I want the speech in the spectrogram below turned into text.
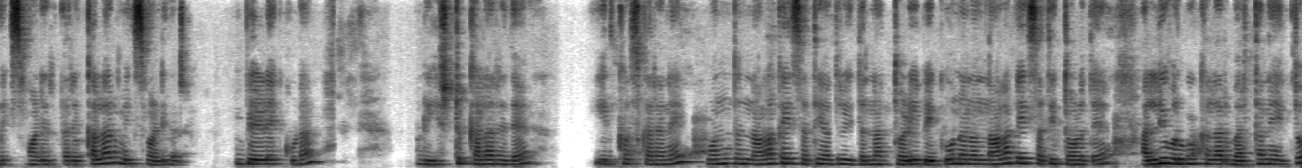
ಮಿಕ್ಸ್ ಮಾಡಿರ್ತಾರೆ. ಕಲರ್ ಮಿಕ್ಸ್ ಮಾಡಿದ್ದಾರೆ. ಬೇಳೆ ಕೂಡ. ನೋಡಿ, ಎಷ್ಟು ಕಲರ್ ಇದೆ. ಇದಕ್ಕೋಸ್ಕರನೇ ಒಂದು ನಾಲ್ಕೈದು ಸತಿ ಆದರೂ ಇದನ್ನು ತೊಳಿಬೇಕು. ನಾನೊಂದು ನಾಲ್ಕೈದು ಸತಿ ತೊಳೆದೆ, ಅಲ್ಲಿವರೆಗೂ ಕಲರ್ ಬರ್ತಾನೆ ಇತ್ತು.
